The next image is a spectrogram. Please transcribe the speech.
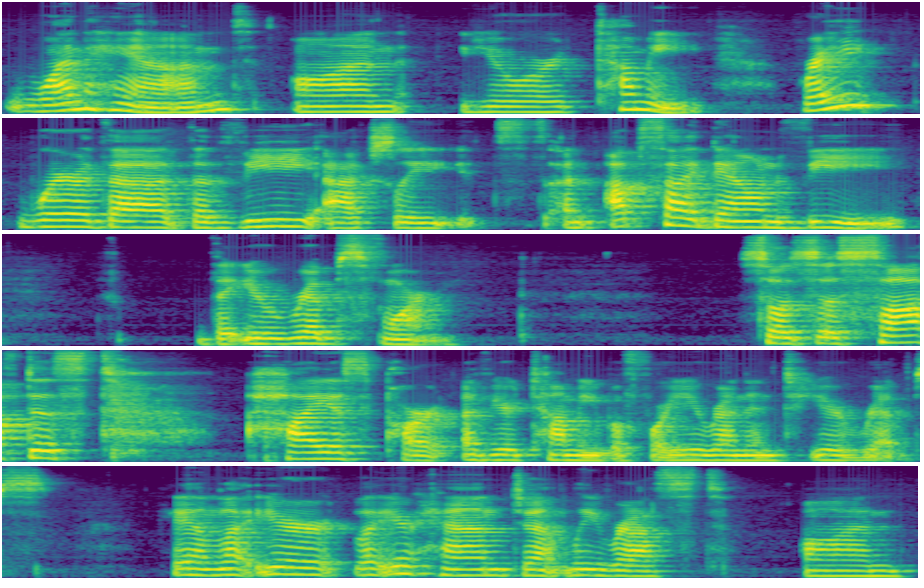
one hand on your tummy, right where the, the V actually, it's an upside down V that your ribs form. So it's the softest, highest part of your tummy before you run into your ribs. Okay, and let your let your hand gently rest on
